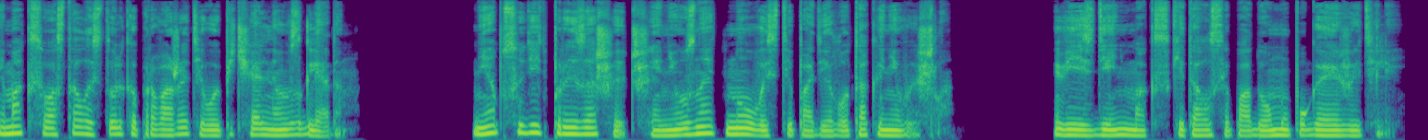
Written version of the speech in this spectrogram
и Максу осталось только провожать его печальным взглядом. Не обсудить произошедшее, не узнать новости по делу так и не вышло. Весь день Макс скитался по дому, пугая жителей.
